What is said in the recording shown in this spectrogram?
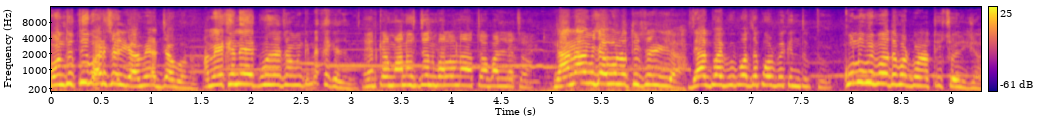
বন্ধু তুই বাড়ি চল যা আমি আর যাব না। আমি এখানে এক বিঘা জমি কিনে থেকে যাব। এখানকার মানুষজন ভালো না চ পারলে চ। না না আমি যাব না তুই চল যা দেখ ভাই বিপদে পড়বে কিন্তু তুই। কোনো বিপদে পড়ব না তুই চল যা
